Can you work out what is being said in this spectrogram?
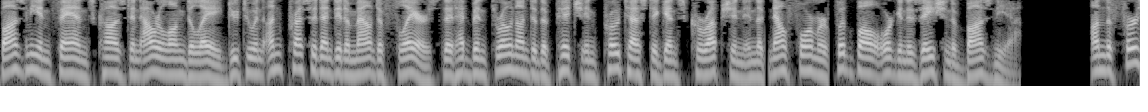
Bosnian fans caused an hour-long delay due to an unprecedented amount of flares that had been thrown onto the pitch in protest against corruption in the now former Football Organization of Bosnia. On 1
